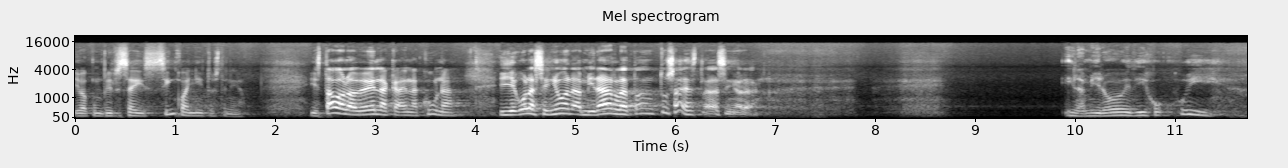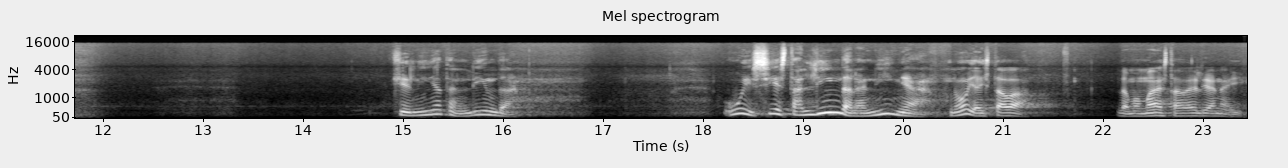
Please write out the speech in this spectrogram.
Iba a cumplir seis, cinco añitos tenía. Y estaba la bebé en la, en la cuna. Y llegó la señora a mirarla. Tú sabes, la señora y la miró y dijo, uy, qué niña tan linda. Uy, sí, está linda la niña, ¿no? Y ahí estaba, la mamá estaba Eliana ahí.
